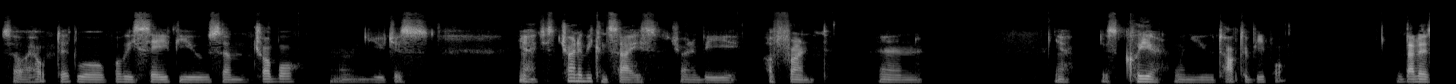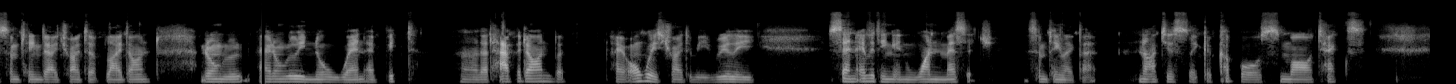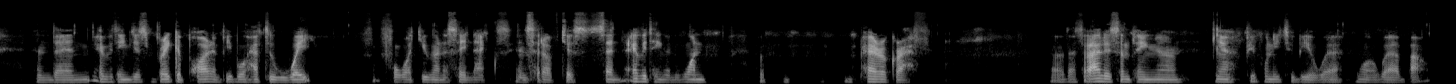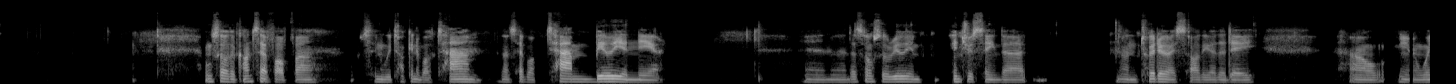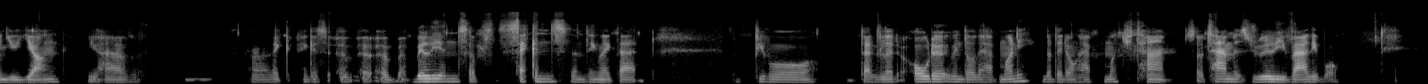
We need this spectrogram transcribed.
So I hope that will probably save you some trouble. Um, you just, yeah, just trying to be concise, trying to be upfront, and yeah, just clear when you talk to people. That is something that I try to apply on. I don't, I don't really know when I picked uh, that habit on, but I always try to be really send everything in one message, something like that. Not just like a couple small texts and then everything just break apart and people have to wait for what you're to say next instead of just send everything in one paragraph. Uh, that's, that is something, uh, yeah, people need to be aware, more aware about. Also, the concept of, uh, since we're talking about time, the concept of time billionaire. And uh, that's also really interesting that on Twitter I saw the other day how, you know, when you're young, you have uh, like I guess a, a, a, billions of seconds, something like that. But people that a little older, even though they have money, but they don't have much time. So time is really valuable.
